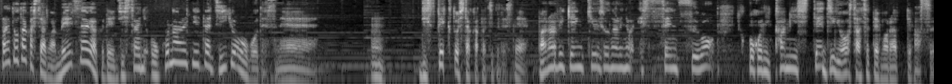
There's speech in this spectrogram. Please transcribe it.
斎藤隆さんが明治大学で実際に行われていた授業をですね、うん、リスペクトした形でですね、学び研究所なりのエッセンスをここに加味して授業をさせてもらってます。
